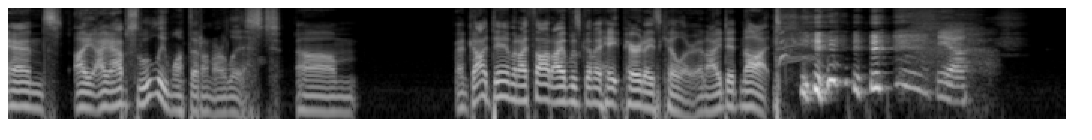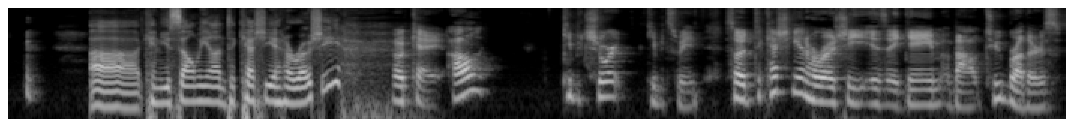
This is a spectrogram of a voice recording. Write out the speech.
and I I absolutely want that on our list. Um and god damn it, I thought I was going to hate Paradise Killer and I did not. yeah. Uh can you sell me on Takeshi and Hiroshi? Okay, I'll keep it short keep it sweet. So Takeshi and Hiroshi is a game about two brothers,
